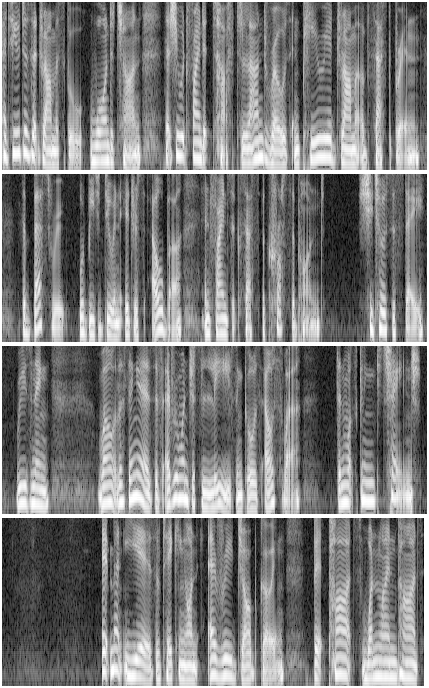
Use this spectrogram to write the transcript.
Her tutors at drama school warned Chan that she would find it tough to land roles in period drama obsessed Britain. The best route would be to do an Idris Elba and find success across the pond. She chose to stay, reasoning, well, the thing is, if everyone just leaves and goes elsewhere, then what's going to change? It meant years of taking on every job going bit parts, one line parts,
